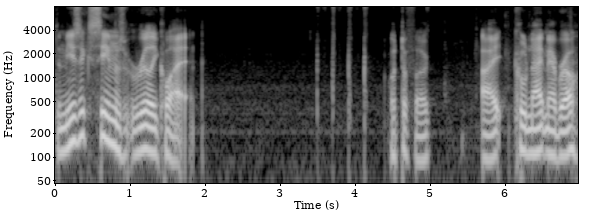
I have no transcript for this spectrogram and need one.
the music seems really quiet. What the fuck? Alright, cool nightmare, bro.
